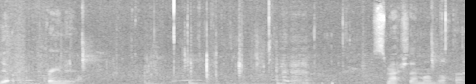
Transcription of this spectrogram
Yeah, bring it in. Smash them ones off back.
